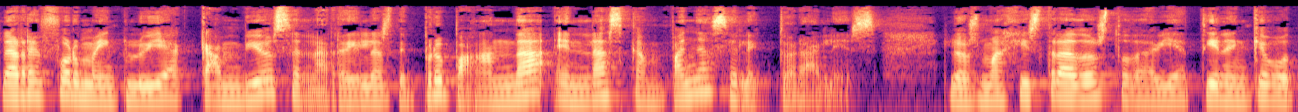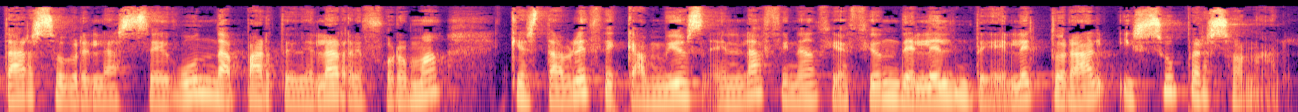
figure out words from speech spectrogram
La reforma incluía cambios en las reglas de propaganda en las campañas electorales. Los magistrados todavía tienen que votar sobre la segunda parte de la reforma, que establece cambios en la financiación del ente electoral y su personal.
